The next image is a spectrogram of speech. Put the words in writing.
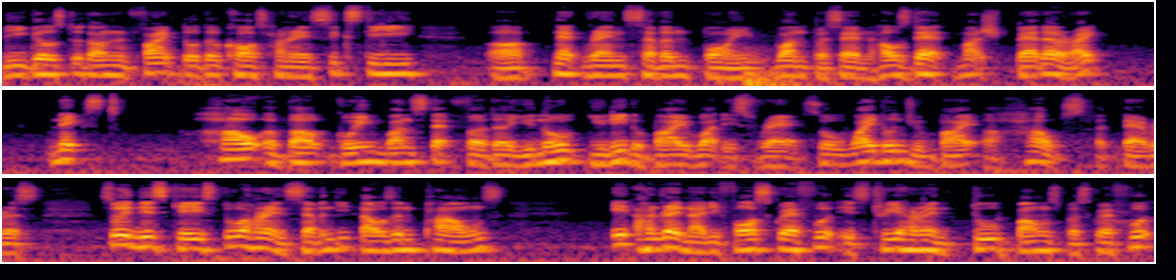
legals 2005, total cost 160, uh, net rent 7.1%. How's that? Much better, right? Next, how about going one step further? You know you need to buy what is rare. So why don't you buy a house, a terrace? So in this case, 270,000 pounds 894 square foot is 302 pounds per square foot.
